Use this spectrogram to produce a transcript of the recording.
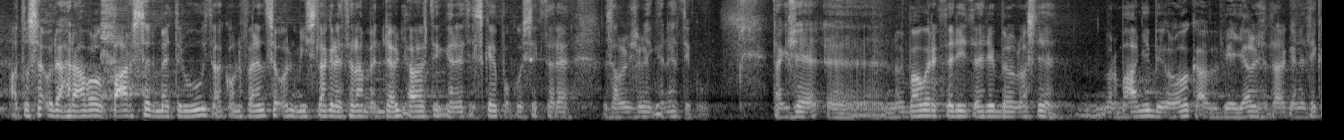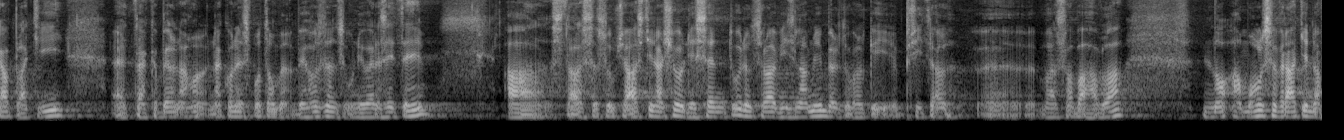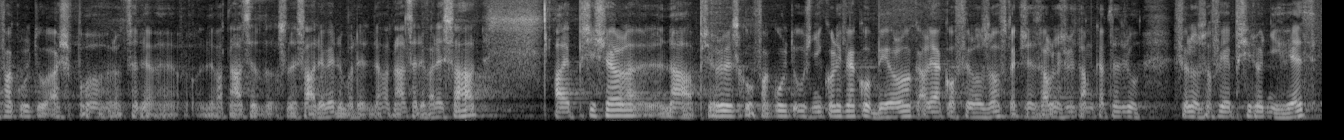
a to se odehrávalo pár set metrů, ta konference od místa, kde teda Mendel dělal ty genetické pokusy, které založily genetiku. Takže eh, Neubauer, který tehdy byl vlastně normální biolog a věděl, že ta genetika platí, eh, tak byl nakonec potom vyhozen z univerzity a stal se součástí našeho disentu, docela významný, byl to velký přítel eh, Václava Havla. No a mohl se vrátit na fakultu až po roce 1989 nebo 1990, ale přišel na přírodovědeckou fakultu už nikoliv jako biolog, ale jako filozof, takže založil tam katedru filozofie přírodních věd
